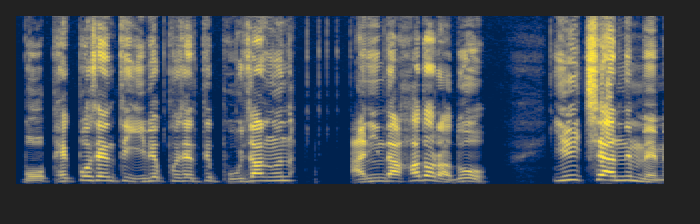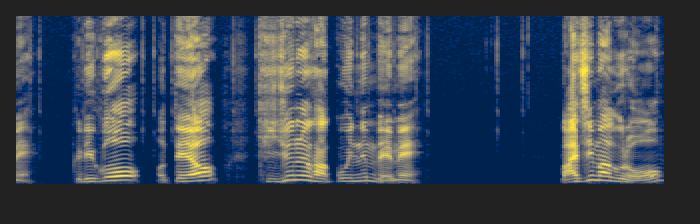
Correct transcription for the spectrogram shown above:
뭐 100% 200% 보장은 아닌다 하더라도 잃지 않는 매매 그리고 어때요? 기준을 갖고 있는 매매 마지막으로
